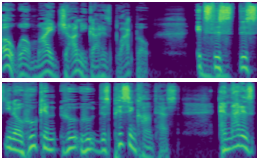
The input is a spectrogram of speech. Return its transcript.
Oh, well, my Johnny got his black belt. It's mm-hmm. this this you know who can who who this pissing contest, and that is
